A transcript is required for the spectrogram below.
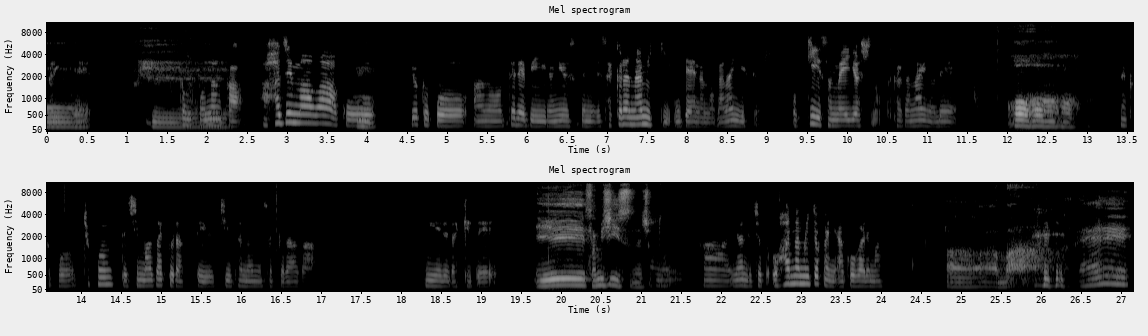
入っーて、へしかもこうなんか、母島はうんこう、よくこう、あの、テレビのニュースで見る桜並木みたいなのがないんですよ。大きいソメイヨシノとかがないので、ほうほうほうほうなんかこう、ちょこんって島桜っていう小さめの桜が見えるだけで、ええ寂しいですね、ちょっと。はい。なんでちょっとお花見とかに憧れます。ああ、まあ、ね。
